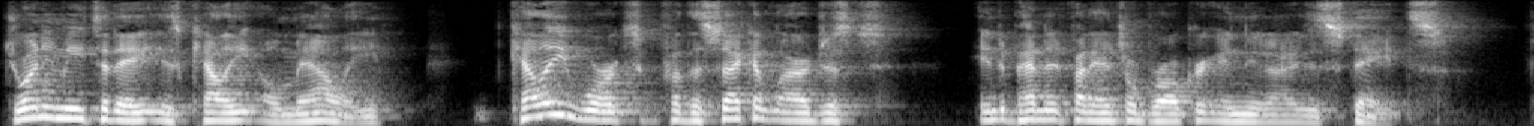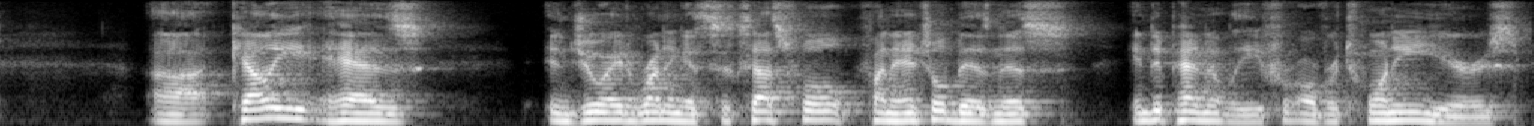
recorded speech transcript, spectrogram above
Joining me today is Kelly O'Malley. Kelly works for the second largest independent financial broker in the United States. Uh, Kelly has enjoyed running a successful financial business independently for over 20 years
